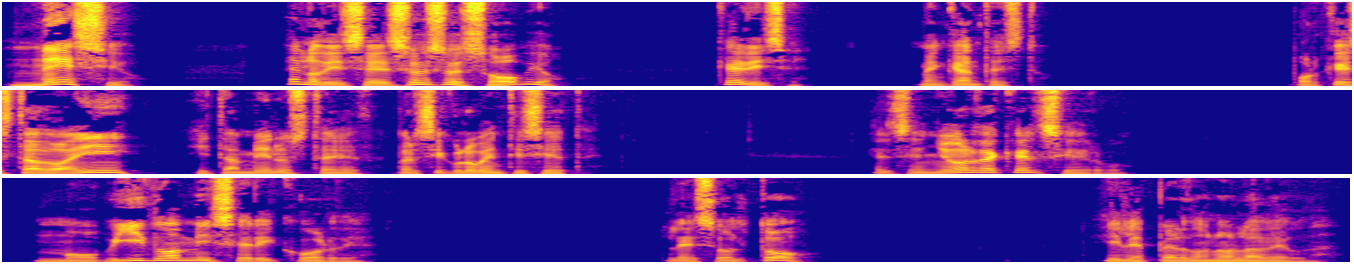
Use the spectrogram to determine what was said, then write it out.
Necio. Él no dice eso, eso es obvio. ¿Qué dice? Me encanta esto. Porque he estado ahí y también usted. Versículo 27 el señor de aquel siervo, movido a misericordia, le soltó y le perdonó la deuda.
